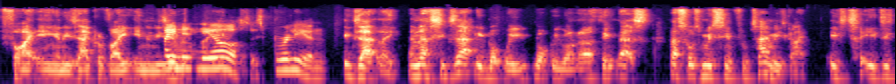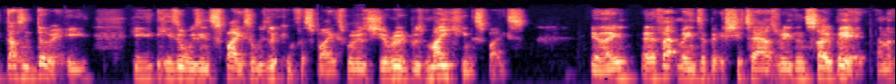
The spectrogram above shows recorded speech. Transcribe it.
fighting and he's aggravating and he's Pain in the arse. It's brilliant. Exactly, and that's exactly what we what we want. And I think that's that's what's missing from Tammy's game. He's, he just doesn't do it. He, he he's always in space, always looking for space. Whereas Giroud was making space, you know. And if that means a bit of shithousery, then so be it. And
